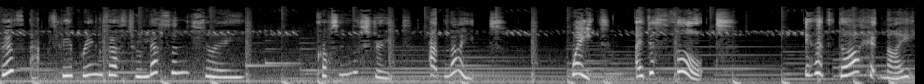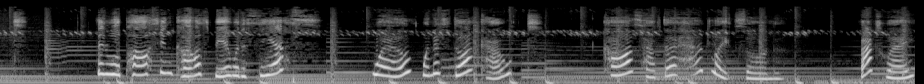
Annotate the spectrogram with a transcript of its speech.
This actually brings us to lesson three crossing the street at night. Wait, I just thought. If it's dark at night, then will passing cars be able to see us? Well, when it's dark out, cars have their headlights on. That way,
